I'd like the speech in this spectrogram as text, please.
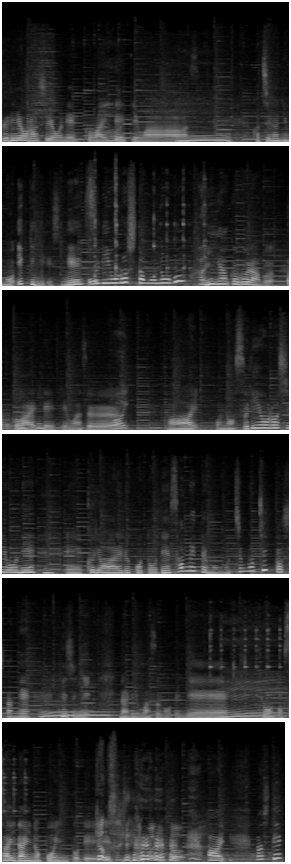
すりおろしをね加えていきます、はい、こちらにも一気にですねすりおろしたものを 200g 加えていきます、はいはい。このすりおろしをね、うん、えー、加えることで冷めてももちもちっとしたね生地になりますのでね。今日の最大のポイントです。今日の最大のポイント。はい。そして、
